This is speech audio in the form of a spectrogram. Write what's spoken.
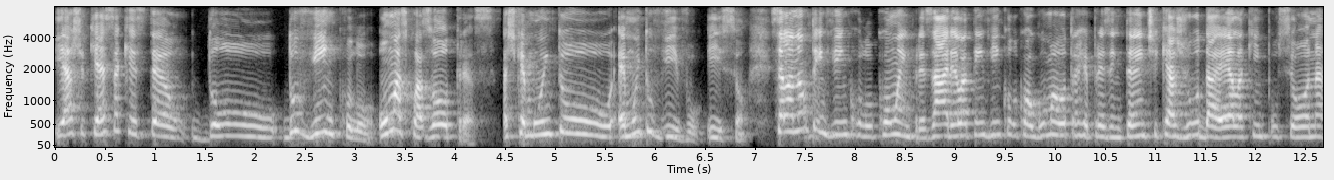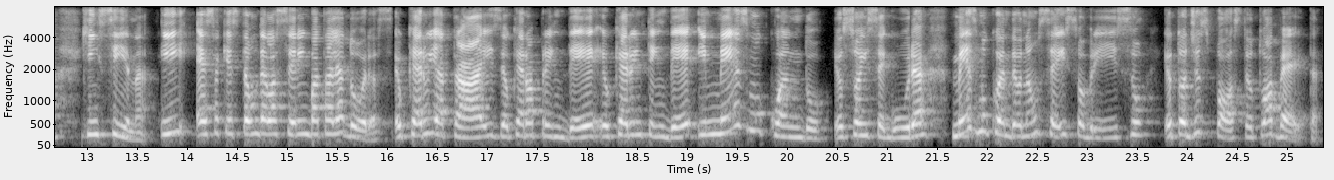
E acho que essa questão do, do vínculo umas com as outras, acho que é muito, é muito vivo isso. Se ela não tem vínculo com a empresária, ela tem vínculo com alguma outra representante que ajuda ajuda ela, que impulsiona, que ensina. E essa questão delas serem batalhadoras. Eu quero ir atrás, eu quero aprender, eu quero entender, e mesmo quando eu sou insegura, mesmo quando eu não sei sobre isso, eu tô disposta, eu tô aberta.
